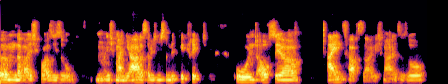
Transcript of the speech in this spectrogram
Ähm, da war ich quasi so nicht mal ein Jahr, das habe ich nicht so mitgekriegt. Und auch sehr einfach, sage ich mal. Also so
